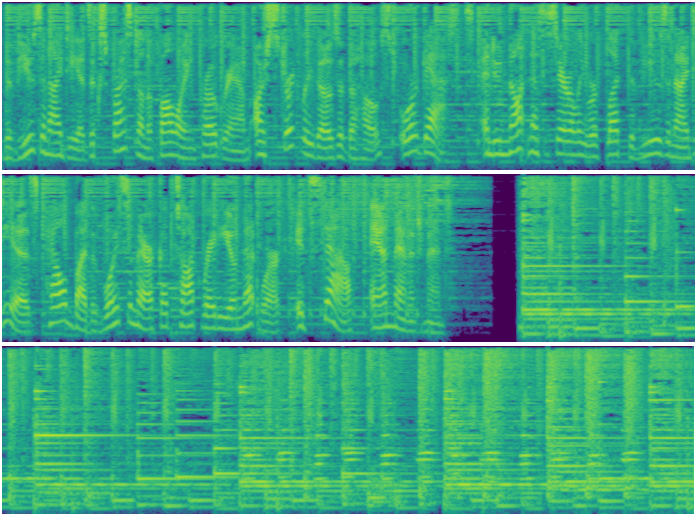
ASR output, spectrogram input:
The views and ideas expressed on the following program are strictly those of the host or guests and do not necessarily reflect the views and ideas held by the Voice America Talk Radio Network, its staff, and management.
